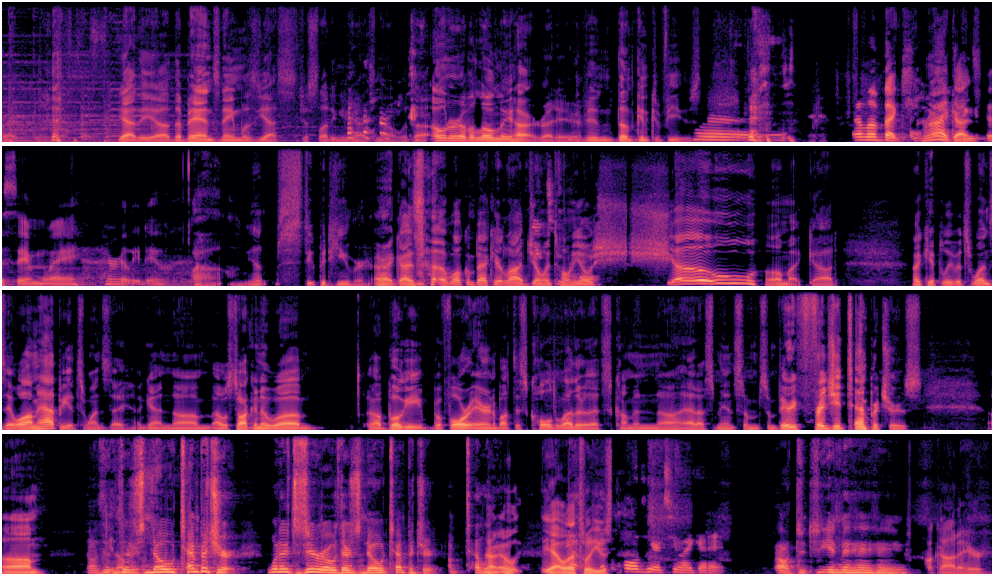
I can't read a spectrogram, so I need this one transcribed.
Right. yeah, the uh, the band's name was Yes. Just letting you guys know. With the owner of a lonely heart, right here. If you don't get confused. I love that. Keith Right, guys. the same way. I really do. Uh, yep, stupid humor. All right, guys, welcome back here live, Joe Thank Antonio show. Oh my god, I can't believe it's Wednesday. Well, I'm happy it's Wednesday again. Um, I was talking to um, uh, Boogie before Aaron about this cold weather that's coming uh, at us, man. Some some very frigid temperatures. Um, No, th- You know- there's no temperature. When it's zero, there's no temperature. I'm telling no, you. oh, yeah, well, that's what he was. It's cold here too. I get it. Oh, did you, Fuck out of here.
